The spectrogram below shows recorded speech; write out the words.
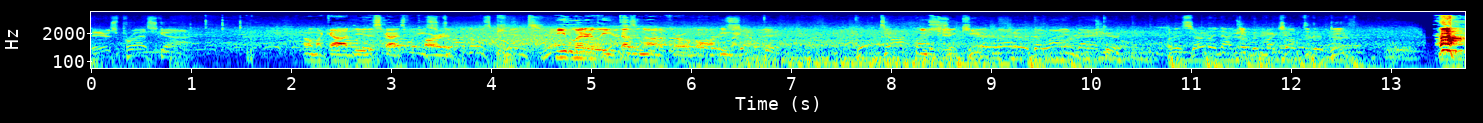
Here's Prescott. Oh my god, dude, this guy's retarded. He literally doesn't know how to throw a ball. He might Intercepted. Picked off by He should. Shaquille Leonard, the linebacker. But they're certainly not giving much help to their defense.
